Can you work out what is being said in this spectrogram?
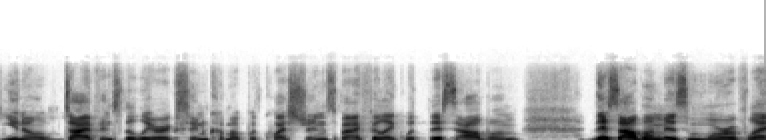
you know, dive into the lyrics and come up with questions. But I feel like with this album, this album is more of like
